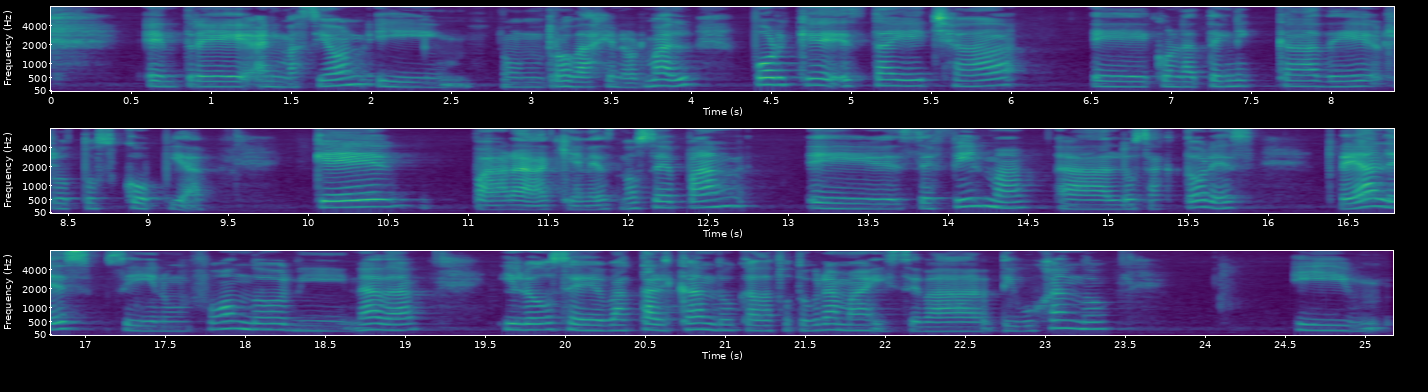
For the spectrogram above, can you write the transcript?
entre animación y un rodaje normal, porque está hecha eh, con la técnica de rotoscopia, que para quienes no sepan, eh, se filma a los actores reales sin un fondo ni nada y luego se va calcando cada fotograma y se va dibujando y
